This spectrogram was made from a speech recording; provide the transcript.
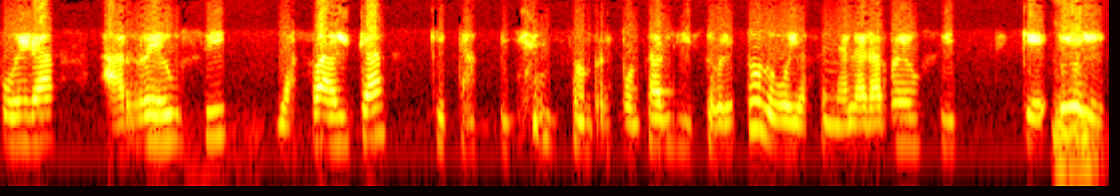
fuera a Reusi y a Falca, que también son responsables, y sobre todo voy a señalar a Reusi, que él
